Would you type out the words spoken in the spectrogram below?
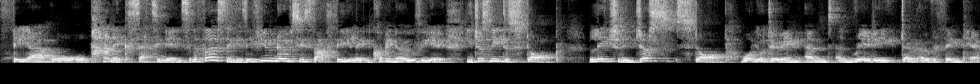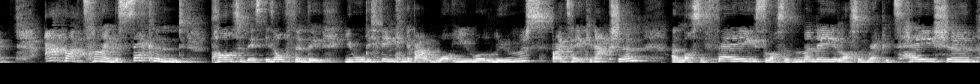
fear or, or, panic setting in. So the first thing is if you notice that feeling coming over you, you just need to stop. Literally just stop what you're doing and and really don't overthink it. At that time the second part of this is often that you will be thinking about what you will lose by taking action a loss of face, loss of money, loss of reputation,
